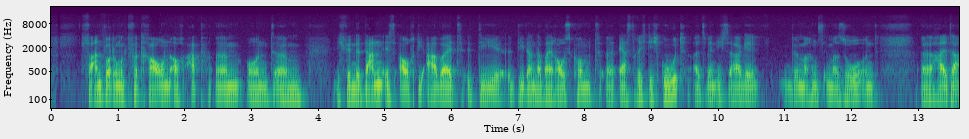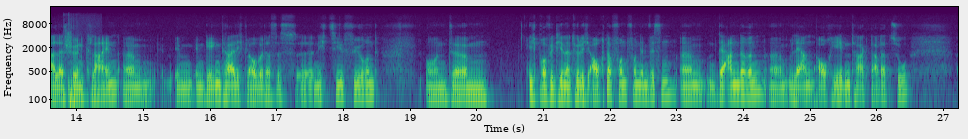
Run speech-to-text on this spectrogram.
Verantwortung und Vertrauen auch ab ähm, und ähm, ich finde, dann ist auch die Arbeit, die, die dann dabei rauskommt, äh, erst richtig gut, als wenn ich sage, wir machen es immer so und äh, halte alles schön klein. Ähm, im, Im Gegenteil, ich glaube, das ist äh, nicht zielführend. Und ähm, ich profitiere natürlich auch davon, von dem Wissen ähm, der anderen, ähm, lerne auch jeden Tag da dazu.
